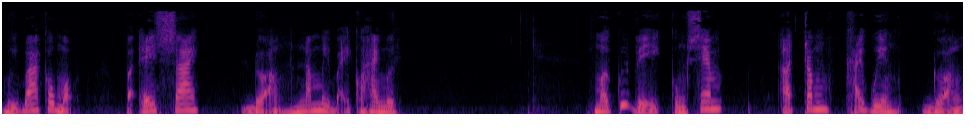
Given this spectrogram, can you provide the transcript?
13 câu 1 và Esai đoạn 57 câu 20. Mời quý vị cùng xem ở trong Khải Quyên đoạn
